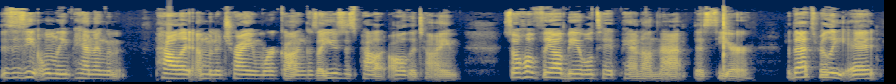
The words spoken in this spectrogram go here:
This is the only pan I'm to palette I'm going to try and work on because I use this palette all the time. So hopefully I'll be able to hit pan on that this year. But that's really it.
